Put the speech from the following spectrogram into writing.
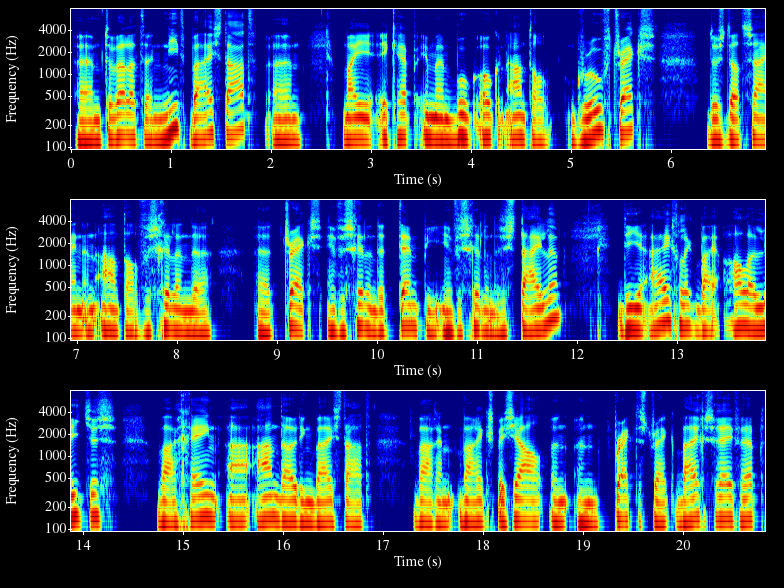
Ehm, terwijl het er niet bij staat. Ehm, maar ik heb in mijn boek ook een aantal groove tracks. Dus dat zijn een aantal verschillende uh, tracks in verschillende tempi, in verschillende stijlen. Die je eigenlijk bij alle liedjes waar geen aanduiding bij staat, waar, een, waar ik speciaal een, een practice track bijgeschreven heb,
